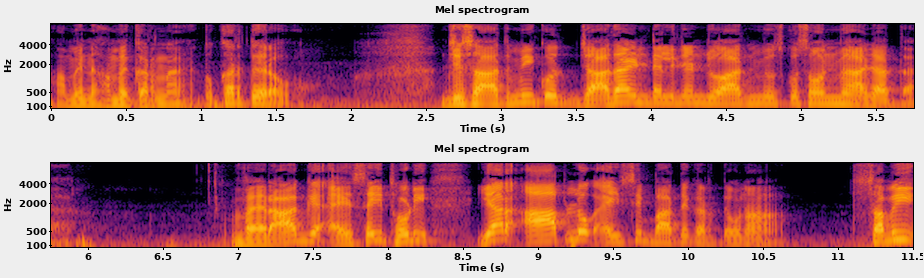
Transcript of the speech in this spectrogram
हमें हमें करना है। तो करते रहो। जिस आदमी को ज़्यादा इंटेलिजेंट जो आदमी उसको समझ में आ जाता है। वैराग्य ऐसे ही थोड़ी। यार, आप लोग ऐसी बातें करते हो ना, सभी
